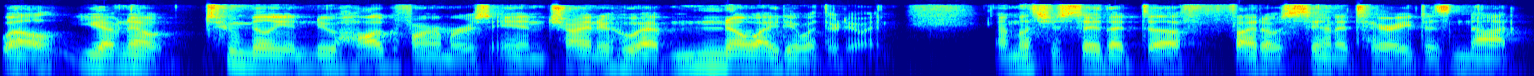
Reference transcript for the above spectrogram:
Well, you have now 2 million new hog farmers in China who have no idea what they're doing. And let's just say that uh, phytosanitary does not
